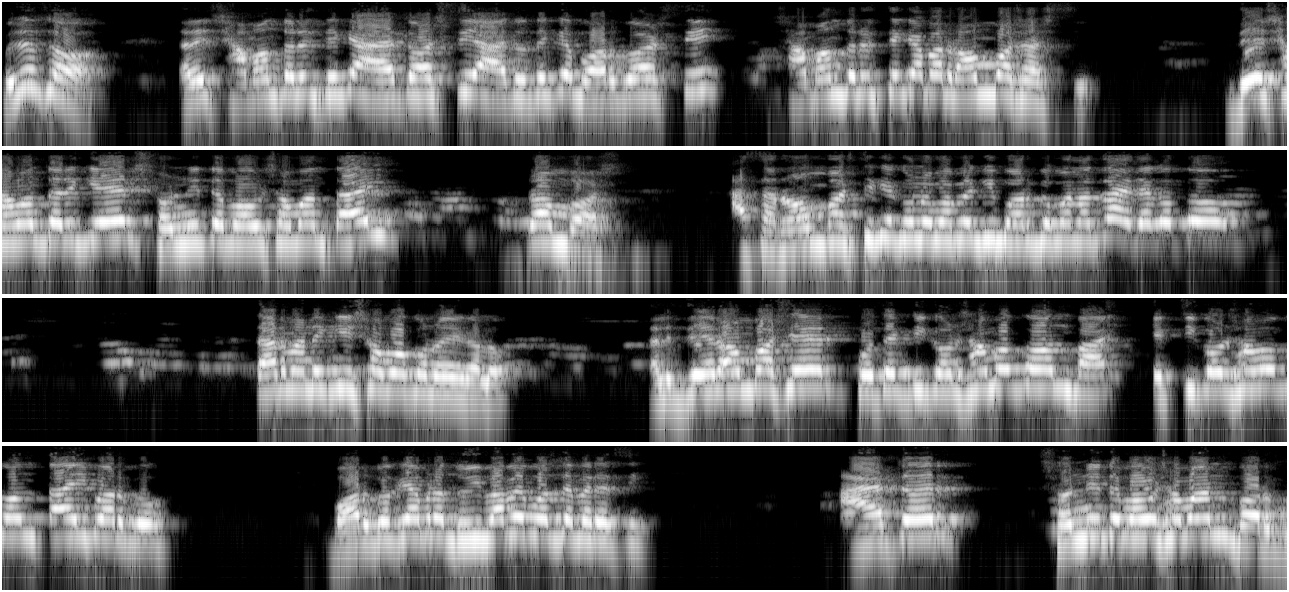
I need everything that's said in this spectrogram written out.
বুঝেছ? তাহলে সামান্তরিক থেকে আয়ত আসছি, আয়ত থেকে বর্গ আসছি সামান্তরিক থেকে আবার রম্বস আসছি। যে সামান্তরিকের সন্নিহিত বাহু সমান, তাই রম্বস। আচ্ছা রম্বস থেকে কোনোভাবে কি বর্গ বলা যায়? দেখো তো। তার মানে কি সমকোণ হয়ে গেল? তাহলে যে রম্বসের প্রত্যেকটি কোণ সমকোণ বা একটি কোণ সমকোণ, তাই বর্গ। বর্গকে আমরা দুই ভাবে বলতে পেরেছি। আয়তের সন্নিহিত বহু সমান বর্গ।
